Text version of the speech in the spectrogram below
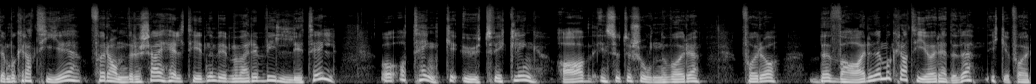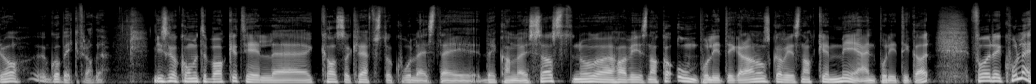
demokratiet forandrer seg hele tiden. Vi må være villige til å, å tenke utvikling av institusjonene våre for å bevare demokratiet og redde det, ikke for å gå vekk fra det. Vi skal komme tilbake til eh, hva som kreves og hvordan det, det kan løses. Nå har vi snakka om politikere, nå skal vi snakke med en politiker. For eh, hvordan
